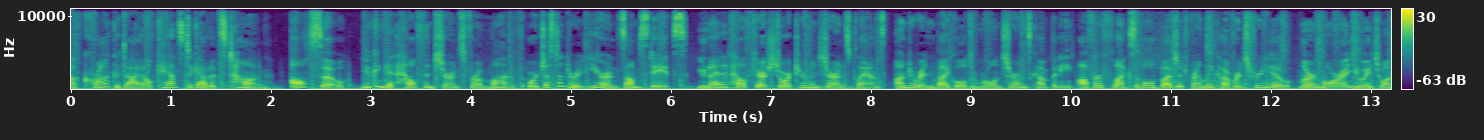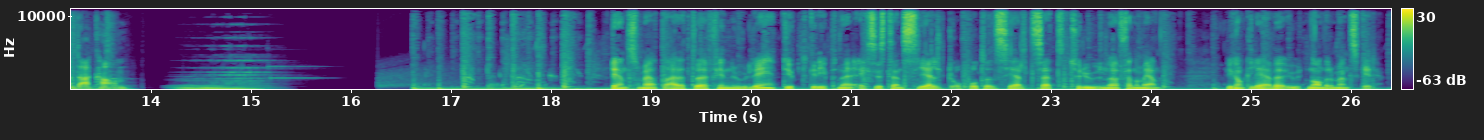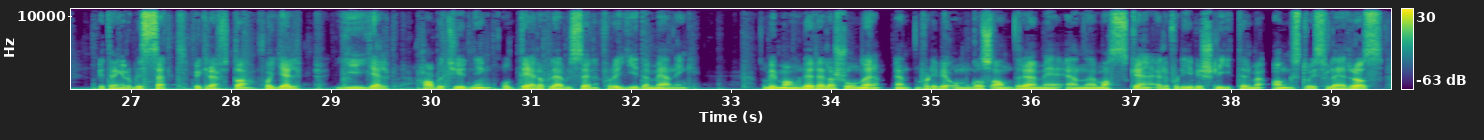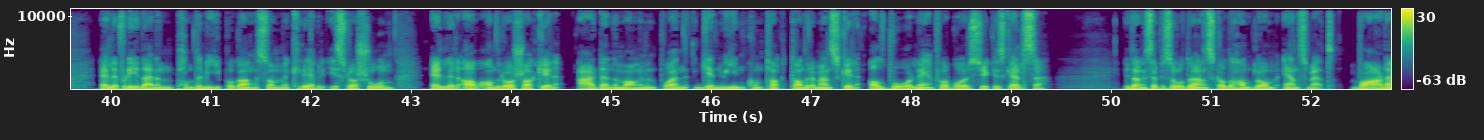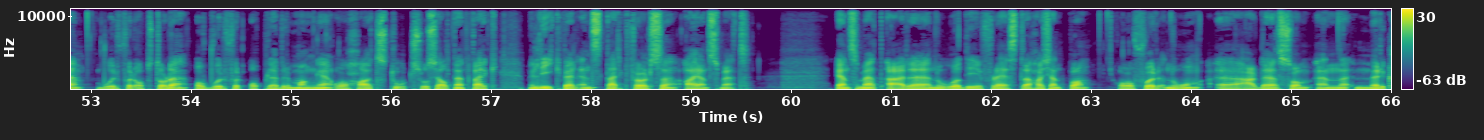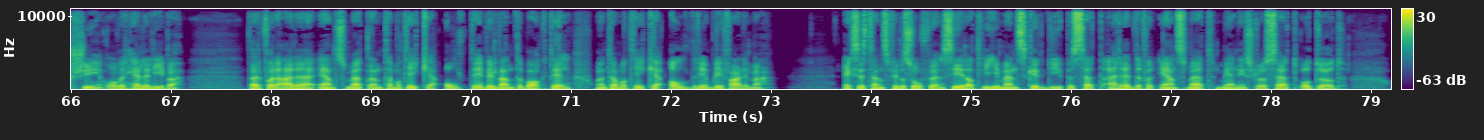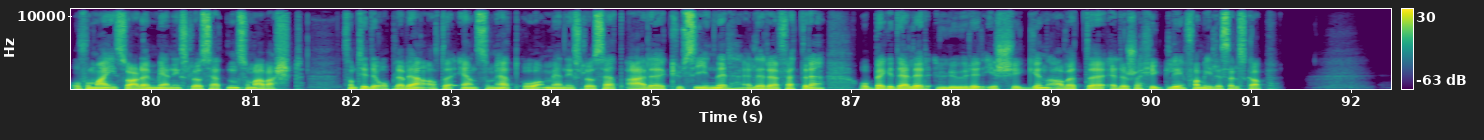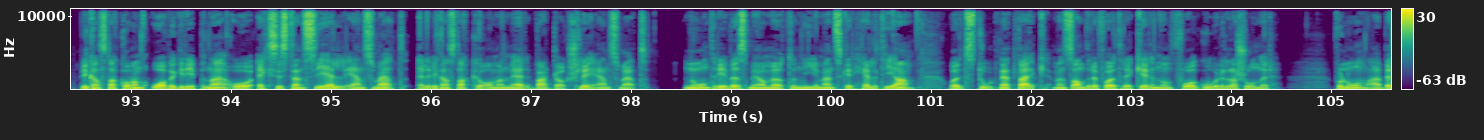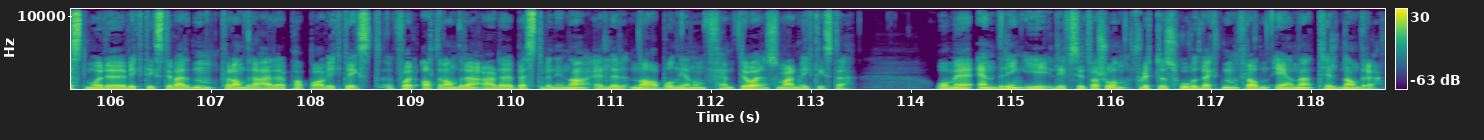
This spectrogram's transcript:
a crocodile can't stick out its tongue. Also, you can get health insurance for a month or just under a year in some states. United Healthcare short term insurance plans, underwritten by Golden Rule Insurance Company, offer flexible, budget friendly coverage for you. Learn more at uh1.com. Ensomhet er et finurlig, dyptgripende, eksistensielt og potensielt sett truende fenomen. Vi kan ikke leve uten andre mennesker. Vi trenger å bli sett, bekrefta, få hjelp, gi hjelp, ha betydning og dele opplevelser for å gi dem mening. Når vi mangler relasjoner, enten fordi vi omgås andre med en maske, eller fordi vi sliter med angst og isolerer oss, eller fordi det er en pandemi på gang som krever isolasjon, eller av andre årsaker, er denne mangelen på en genuin kontakt til andre mennesker alvorlig for vår psykiske helse. I dagens episode skal det handle om ensomhet. Hva er det, hvorfor oppstår det, og hvorfor opplever mange å ha et stort sosialt nettverk, men likevel en sterk følelse av ensomhet? Ensomhet er noe de fleste har kjent på, og for noen er det som en mørk sky over hele livet. Derfor er ensomhet en tematikk jeg alltid vil vende tilbake til, og en tematikk jeg aldri blir ferdig med. Eksistensfilosofer sier at vi mennesker dypest sett er redde for ensomhet, meningsløshet og død, og for meg så er det meningsløsheten som er verst. Samtidig opplever jeg at ensomhet og meningsløshet er kusiner eller fettere, og begge deler lurer i skyggen av et ellers så hyggelig familieselskap. Vi kan snakke om en overgripende og eksistensiell ensomhet, eller vi kan snakke om en mer hverdagslig ensomhet. Noen trives med å møte nye mennesker hele tida og har et stort nettverk, mens andre foretrekker noen få gode relasjoner. For noen er bestemor viktigst i verden, for andre er pappa viktigst, for atter andre er det bestevenninna eller naboen gjennom 50 år som er den viktigste. Og med endring i livssituasjon flyttes hovedvekten fra den ene til den andre.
